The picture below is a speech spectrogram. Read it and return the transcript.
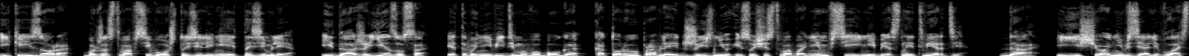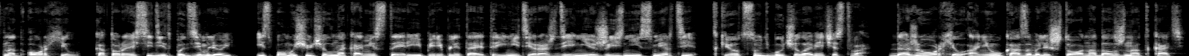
и Кейзора, божества всего, что зеленеет на земле, и даже Иисуса, этого невидимого бога, который управляет жизнью и существованием всей небесной тверди. Да, и еще они взяли власть над Орхил, которая сидит под землей и с помощью челнока мистерии, переплетая три нити рождения, жизни и смерти, ткет судьбу человечества. Даже Орхил они указывали, что она должна ткать.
